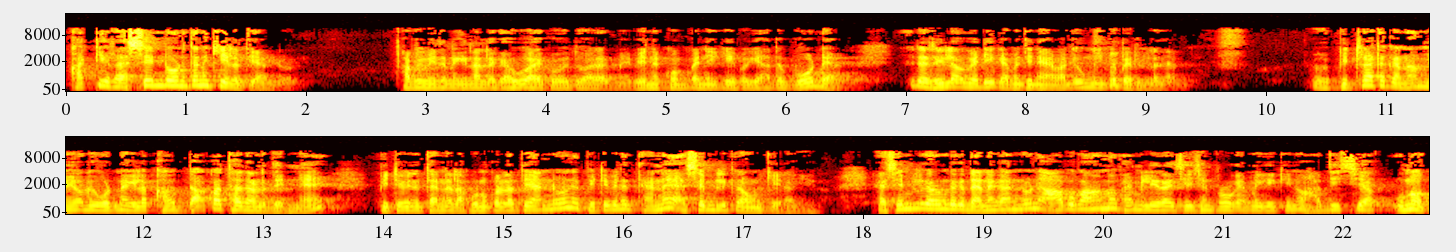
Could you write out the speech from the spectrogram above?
කට්ටිය රැස්සෙන්න ඕන තැන කියලා තියන්න ඕන. අපි මෙතන ගෙනල්ලා ගැහුවා ඒ කොයිද මේ වෙන කම්පැනි එකේ වගේ හද බෝඩ් එකක්. ඒක රිලව් වැඩි කැමති නෑ වගේ උන් එක පෙරලලා දැම්මා. පිටරටක නම් මේ වගේ ගොඩනැගිල්ල කවදාකවත් හදන්න දෙන්නේ පිට වෙන තැන ලකුණු කරලා තියන්න ඕනේ පිට වෙන තැන ඇසෙම්බලි ග්‍රවුන්ඩ් කියලා කියනවා. ඇසෙම්බලි ග්‍රවුන්ඩ් එක දැනගන්න ඕනේ ආපු ගාම ෆැමිලියරයිසේෂන් ප්‍රෝග්‍රෑම් එකේ කියනවා හදිස්සියක් වුණොත්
